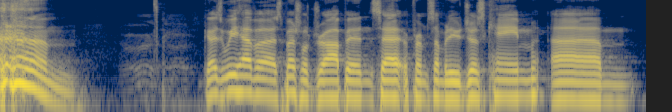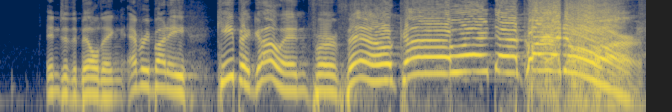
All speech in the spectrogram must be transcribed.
Guys, we have a special drop in from somebody who just came um, into the building. Everybody, keep it going for Phil the Corridor.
